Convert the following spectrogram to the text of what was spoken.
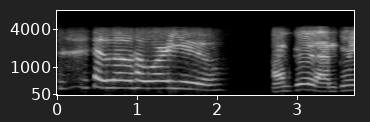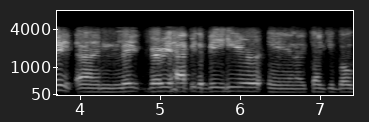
Hello, how are you? I'm good. I'm great. I'm late, very happy to be here, and I thank you both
